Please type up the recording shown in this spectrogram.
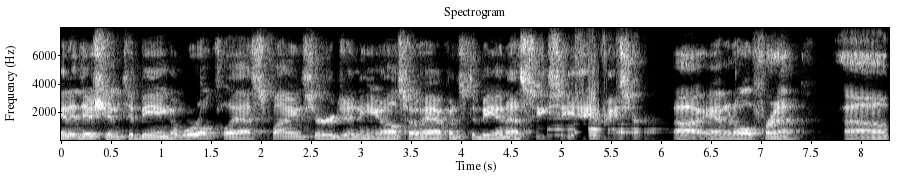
in addition to being a world class spine surgeon, he also happens to be an SCCA racer uh, and an old friend. Uh,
